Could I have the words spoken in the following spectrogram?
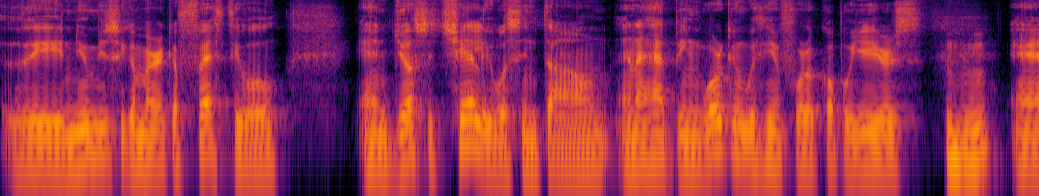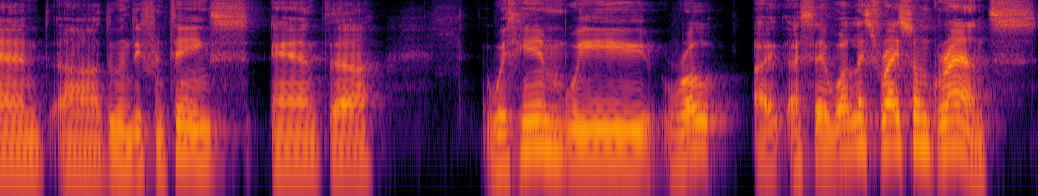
the New Music America Festival, and Joseph Celli was in town, and I had been working with him for a couple years mm-hmm. and uh, doing different things. And uh, with him, we wrote. I, I said, "Well, let's write some grants."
